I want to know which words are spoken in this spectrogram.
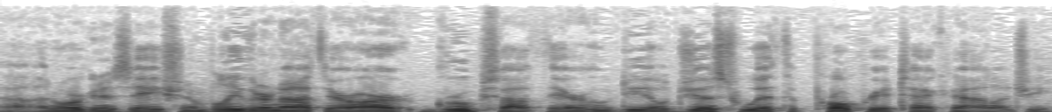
uh, an organization, and believe it or not, there are groups out there who deal just with appropriate technology.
